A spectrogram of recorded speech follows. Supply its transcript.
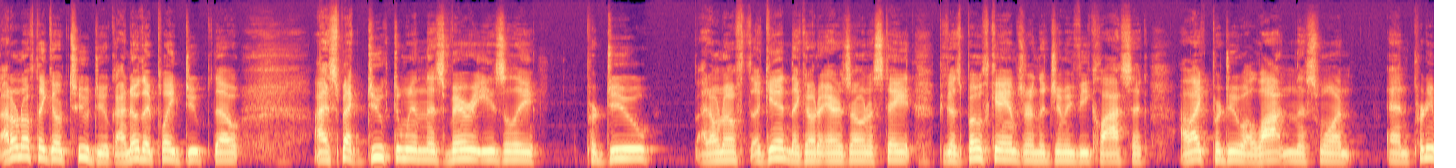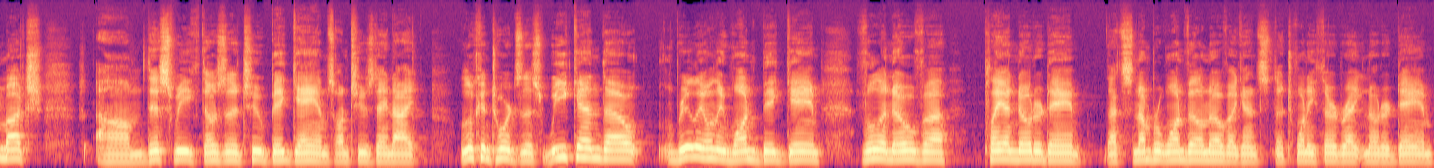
I don't know if they go to Duke. I know they play Duke though. I expect Duke to win this very easily. Purdue I don't know if again they go to Arizona State because both games are in the Jimmy V Classic. I like Purdue a lot in this one and pretty much um, this week, those are the two big games on Tuesday night. Looking towards this weekend, though, really only one big game. Villanova playing Notre Dame. That's number one Villanova against the 23rd ranked Notre Dame.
